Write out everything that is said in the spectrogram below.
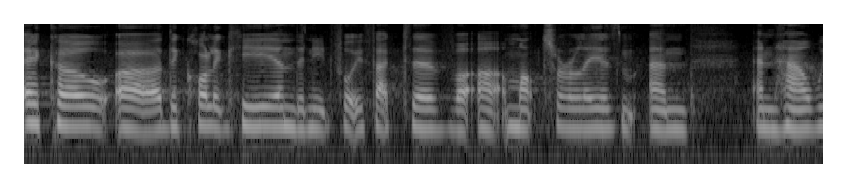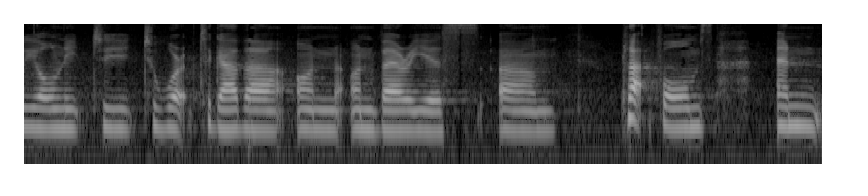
echo uh, the colleague here and the need for effective uh, multilateralism and and how we all need to, to work together on, on various um, platforms. And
